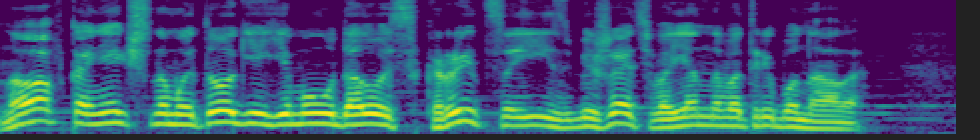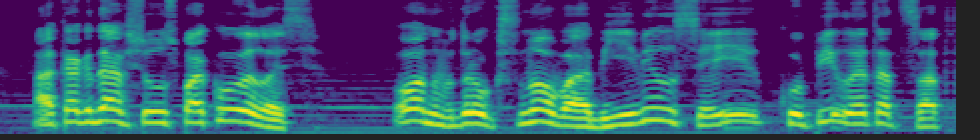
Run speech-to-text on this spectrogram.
Но в конечном итоге ему удалось скрыться и избежать военного трибунала. А когда все успокоилось, он вдруг снова объявился и купил этот сад.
